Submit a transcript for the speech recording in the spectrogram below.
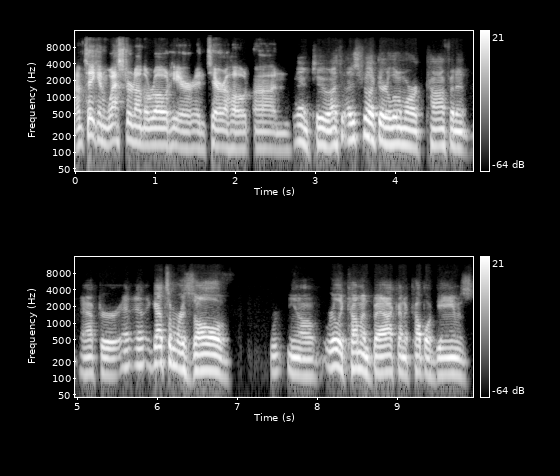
I'm taking Western on the road here in Terre Haute. On I am too. I, th- I, just feel like they're a little more confident after, and, and got some resolve. You know, really coming back in a couple of games.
